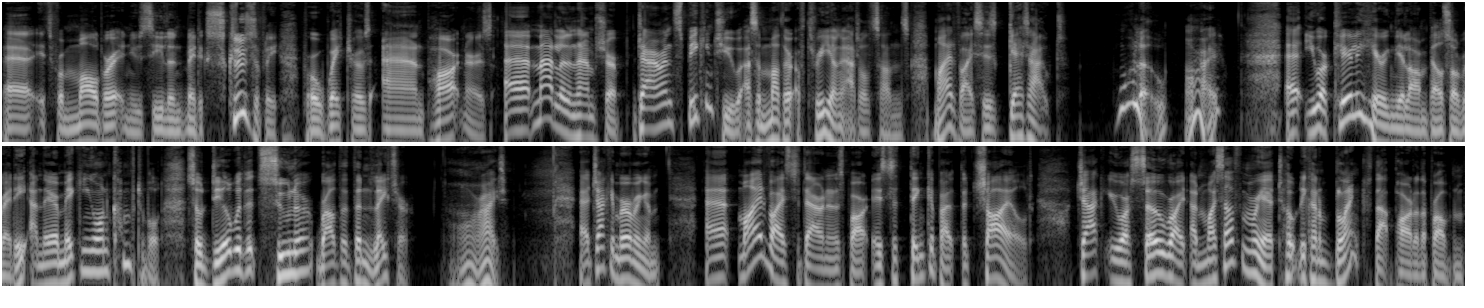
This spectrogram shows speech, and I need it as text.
Uh, it's from Marlborough in New Zealand, made exclusively for Waitrose and partners. Uh, Madeline in Hampshire, Darren, speaking to you as a mother of three young adult sons, my advice is get out. Hello, all right. Uh, you are clearly hearing the alarm bells already, and they are making you uncomfortable. So deal with it sooner rather than later. All right. Uh, Jack in Birmingham. Uh, my advice to Darren and his part is to think about the child. Jack, you are so right. And myself and Maria totally kind of blanked that part of the problem.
